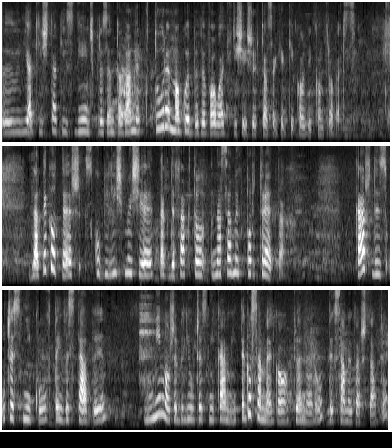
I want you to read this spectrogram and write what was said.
y, jakichś takich zdjęć prezentowanych, które mogłyby wywołać w dzisiejszych czasach jakiekolwiek kontrowersje. Dlatego też skupiliśmy się tak de facto na samych portretach. Każdy z uczestników tej wystawy, mimo że byli uczestnikami tego samego pleneru, tych samych warsztatów,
